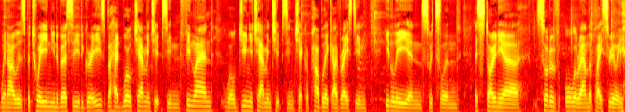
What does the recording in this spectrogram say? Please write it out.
When I was between university degrees, I had world championships in Finland, world junior championships in Czech Republic. I've raced in Italy and Switzerland, Estonia, sort of all around the place, really.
